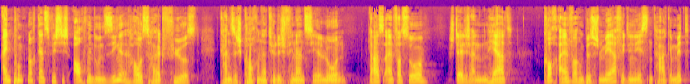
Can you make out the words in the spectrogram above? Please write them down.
Ein Punkt noch ganz wichtig, auch wenn du einen Single-Haushalt führst, kann sich Kochen natürlich finanziell lohnen. Da ist einfach so, stell dich an den Herd, koch einfach ein bisschen mehr für die nächsten Tage mit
